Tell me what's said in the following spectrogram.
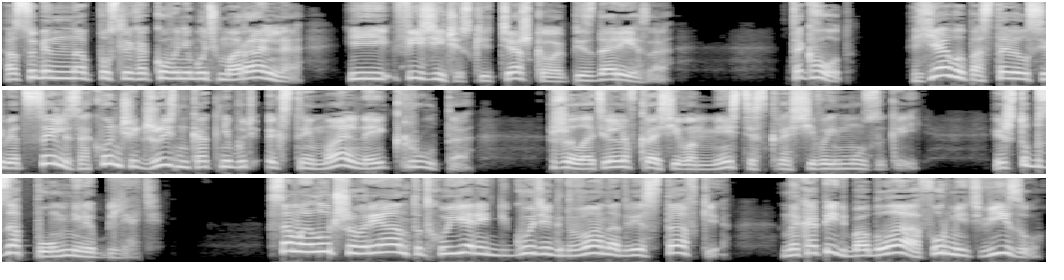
особенно после какого-нибудь морально и физически тяжкого пиздореза. Так вот, я бы поставил себе цель закончить жизнь как-нибудь экстремально и круто — желательно в красивом месте с красивой музыкой. И чтоб запомнили, блядь. Самый лучший вариант — отхуярить годик-два на две ставки, накопить бабла, оформить визу,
